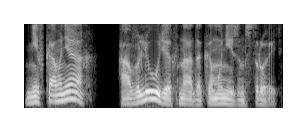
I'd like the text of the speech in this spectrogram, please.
не в камнях, а в людях надо коммунизм строить.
